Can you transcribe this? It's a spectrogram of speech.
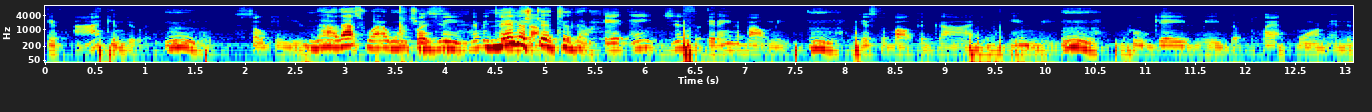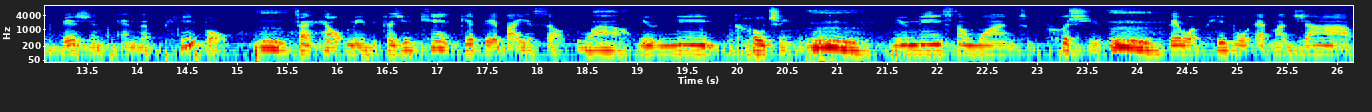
if I can do it, so can you. Now that's why I want you But to do. see, let me minister to them. It ain't just it ain't about me. Mm. It's about the God in me mm. who gave me the platform and the vision and the people mm. to help me because you can't get there by yourself. Wow. You need coaching. You need someone to push you. There were people at my job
